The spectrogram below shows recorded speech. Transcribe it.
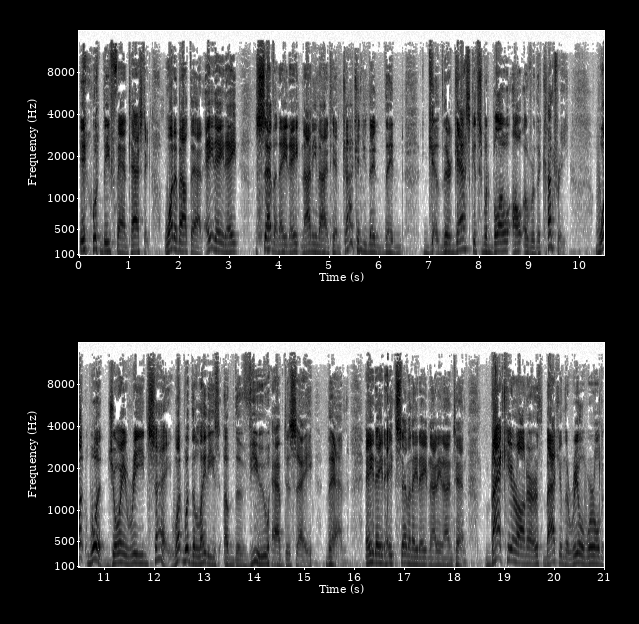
it would be fantastic. What about that? 888-788-9910. God, can you they they their gaskets would blow all over the country. What would Joy Reid say? What would the ladies of The View have to say then? 888-788-9910. Back here on Earth, back in the real world,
